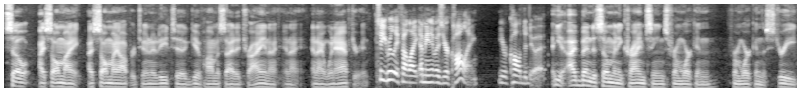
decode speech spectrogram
so I saw my I saw my opportunity to give homicide a try, and I and I and I went after it. So you really felt like I mean it was your calling you were called to do it. Yeah, I've been to so many crime scenes from working from working the street.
